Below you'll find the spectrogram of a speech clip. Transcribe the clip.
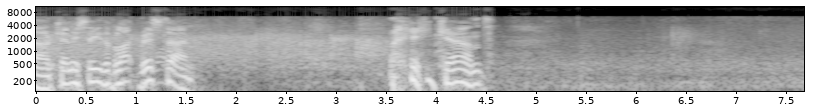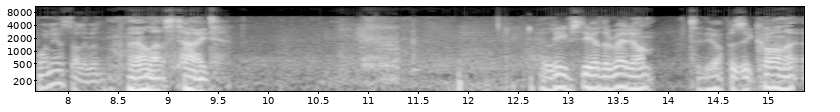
Now, can he see the black this time? he can't. Ronnie Sullivan. Well, that's tight. He leaves the other red on to the opposite corner.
